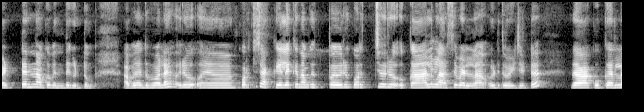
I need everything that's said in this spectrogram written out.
പെട്ടെന്ന് നമുക്ക് വെന്ത് കിട്ടും. അപ്പോൾ ഇതുപോലെ ഒരു കുറച്ച് ചക്കയിലേക്ക് നമുക്ക് ഇപ്പോൾ ഒരു കുറച്ചൊരു കാൽ ഗ്ലാസ് വെള്ളം എടുത്തൊഴിച്ചിട്ട് ഇതാ കുക്കറിൽ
